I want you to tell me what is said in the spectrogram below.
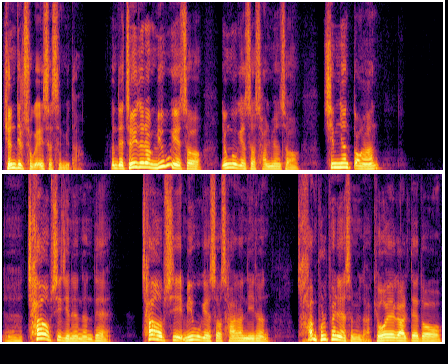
견딜 수가 있었습니다. 근데 저희들은 미국에서 영국에서 살면서 10년 동안 에, 차 없이 지냈는데 차 없이 미국에서 사는 일은 참 불편했습니다. 교회 갈 때도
